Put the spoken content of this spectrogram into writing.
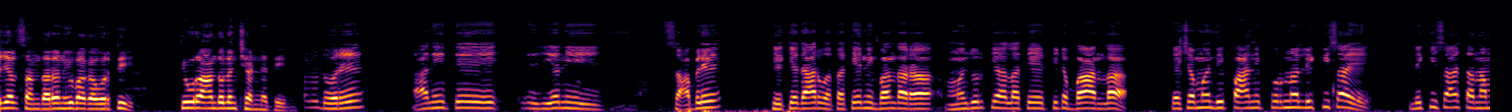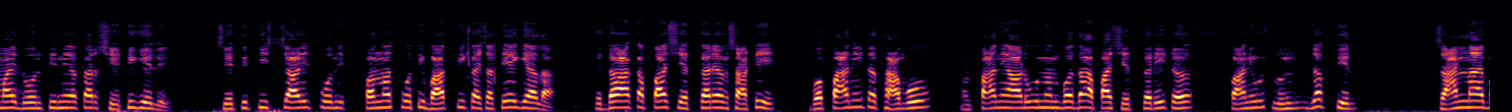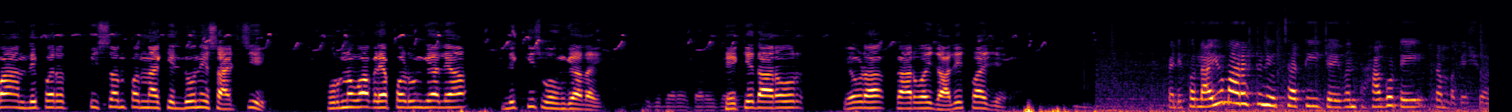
जल संधारण विभागावरती तीव्र आंदोलन छेडण्यात येईल. ढोरे आणि ते यांनी साबळे ठेकेदार होता त्यांनी बंधारा मंजूर केला ते तिथं बांधला. त्याच्यामध्ये पाणी पूर्ण लिकीस आहे. लिकीस असताना माझे दोन तीन एकर शेती गेले. शेती तीस चाळीस पोती पन्नास पोती भात पिकायचा ते गेला. ते दहा का पाच शेतकऱ्यांसाठी व पाणी इथं थांबू पाणी अडवून अन ब दहा पाच शेतकरी इथं पाणी उचलून जगतील. सांड नाही बांधली परत पिसन पण नाही केली दोन्ही साईडची. पूर्ण वागड्या पडून गेल्या लिक्कीच होऊन गेलाय. ठेकेदारावर एवढा कारवाई झालीच पाहिजे. ट्वेंटी फोर लाईव्ह महाराष्ट्र न्यूजसाठी जयवंत हागोटे त्र्यंबकेश्वर.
